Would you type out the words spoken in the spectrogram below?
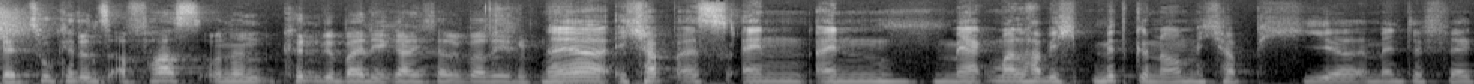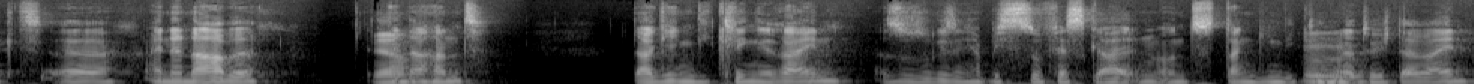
Der Zug hätte uns erfasst und dann könnten wir bei dir gar nicht darüber reden. Naja, ich habe es ein, ein Merkmal habe ich mitgenommen. Ich habe hier im Endeffekt äh, eine Narbe in der Ja, Hand. Da ging die Klinge rein. Also so gesehen habe ich es so festgehalten und dann ging die Klinge Mhm. natürlich da rein.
